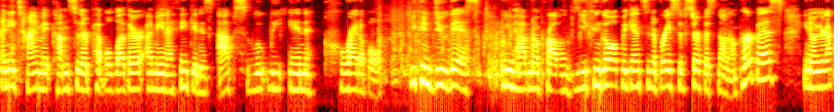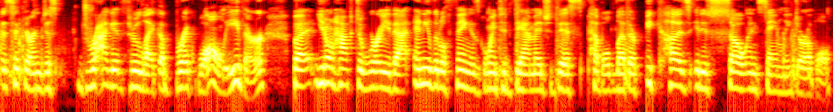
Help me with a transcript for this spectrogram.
anytime it comes to their pebble leather. I mean, I think it is absolutely incredible. You can do this and you have no problems. You can go up against an abrasive surface, not on purpose. You know, you're not gonna sit there and just drag it through like a brick wall either, but you don't have to worry that any little thing is going to damage this pebbled leather because it is so insanely durable.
